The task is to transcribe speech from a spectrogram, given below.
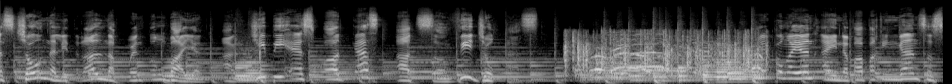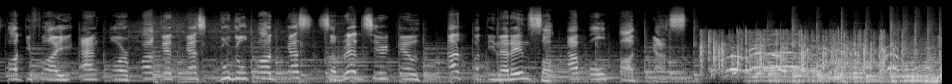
Podcast show na literal na kwentong bayan, ang GPS Podcast at sa Videocast. Ngayon po ngayon ay napapakinggan sa Spotify, Anchor, Pocket Cast, Google Podcast, sa Red Circle at pati na rin sa Apple Podcast.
